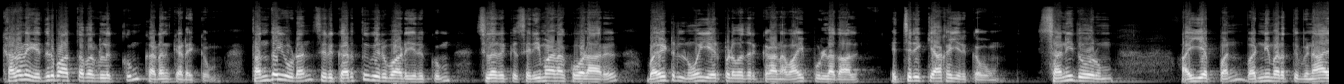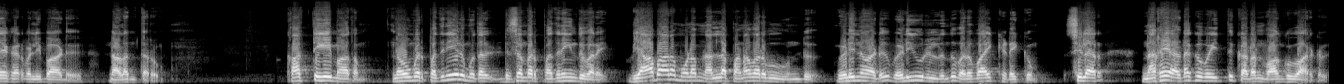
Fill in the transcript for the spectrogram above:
கடனை எதிர்பார்த்தவர்களுக்கும் கடன் கிடைக்கும். தந்தையுடன் சிறு கருத்து வேறுபாடு இருக்கும். சிலருக்கு செரிமான கோளாறு வயிற்றில் நோய் ஏற்படுவதற்கான வாய்ப்புள்ளதால் எச்சரிக்கையாக இருக்கவும். சனிதோறும் ஐயப்பன் வன்னிமரத்து விநாயகர் வழிபாடு நலம் தரும். கார்த்திகை மாதம். நவம்பர் பதினேழு முதல் டிசம்பர் பதினைந்து வரை வியாபாரம் மூலம் நல்ல பணவரவு உண்டு. வெளிநாடு வெளியூரிலிருந்து வருவாய் கிடைக்கும். சிலர் நகை அடகு வைத்து கடன் வாங்குவார்கள்.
